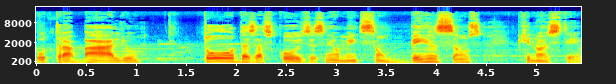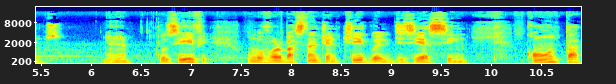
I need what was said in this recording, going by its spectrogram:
o trabalho, todas as coisas realmente são bênçãos que nós temos. Né? Inclusive, um louvor bastante antigo, ele dizia assim: conta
